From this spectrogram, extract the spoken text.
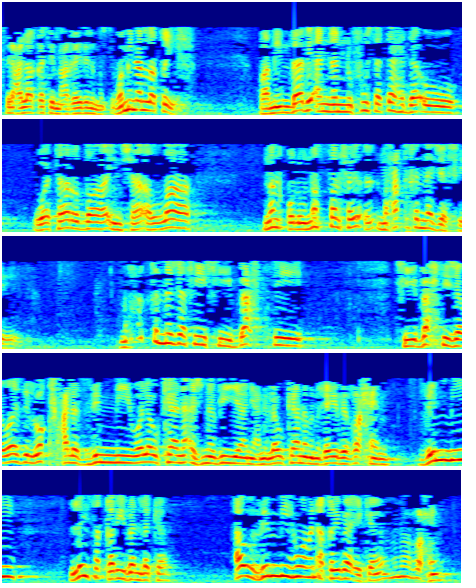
في العلاقة مع غير المسلم. ومن اللطيف ومن باب أن النفوس تهدأ وترضى إن شاء الله ننقل نص المحقق النجفي. المحقق النجفي في بحث في بحث جواز الوقف على الذمي ولو كان أجنبيا يعني لو كان من غير الرحم. ذمي ليس قريبا لك أو ذمي هو من أقربائك من الرحم.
